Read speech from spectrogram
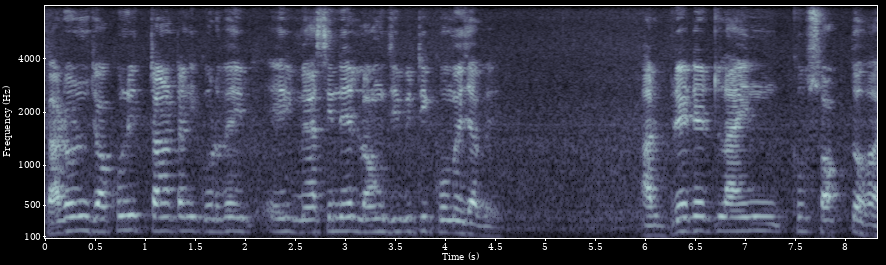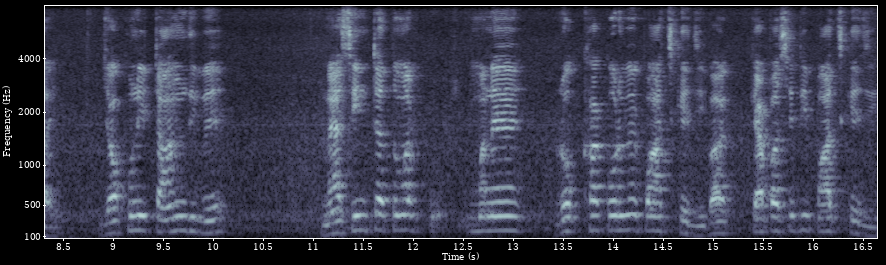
কারণ যখনই টানাটানি করবে, এই- মেশিনের লংজিভিটি কমে যাবে। আর ব্রেডেড লাইন খুব শক্ত হয়। যখনই টান দিবে, মেশিনটা তোমার মানে রক্ষা করবে পাঁচ কেজি বা ক্যাপাসিটি পাঁচ কেজি।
